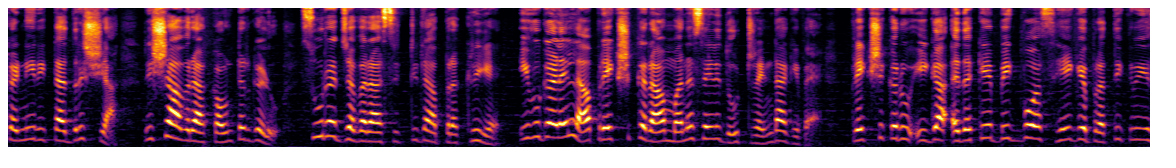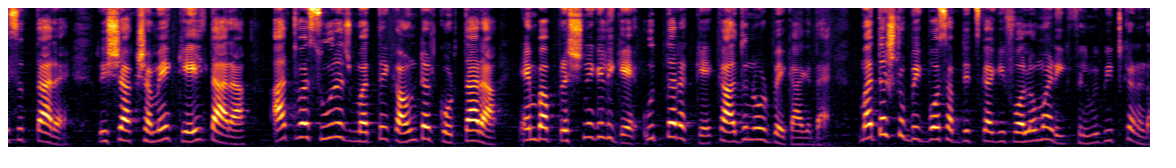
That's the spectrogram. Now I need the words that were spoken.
ಕಣ್ಣೀರಿಟ್ಟ ದೃಶ್ಯ, ರಿಷಾ ಅವರ ಕೌಂಟರ್ಗಳು, ಸೂರಜ್ ಅವರ ಸಿಟ್ಟಿನ ಪ್ರಕ್ರಿಯೆ, ಇವುಗಳೆಲ್ಲ ಪ್ರೇಕ್ಷಕರ ಮನಸೆಳೆದು ಟ್ರೆಂಡ್ ಆಗಿವೆ. ಪ್ರೇಕ್ಷಕರು ಈಗ ಇದಕ್ಕೆ ಬಿಗ್ ಬಾಸ್ ಹೇಗೆ ಪ್ರತಿಕ್ರಿಯಿಸುತ್ತಾರೆ? ರಿಷಾ ಕ್ಷಮೆ ಕೇಳ್ತಾರಾ? ಅಥವಾ ಸೂರಜ್ ಮತ್ತೆ ಕೌಂಟರ್ ಕೊಡ್ತಾರಾ? ಎಂಬ ಪ್ರಶ್ನೆಗಳಿಗೆ ಉತ್ತರಕ್ಕೆ ಕಾದು ನೋಡಬೇಕಾಗಿದೆ. ಮತ್ತಷ್ಟು ಬಿಗ್ ಬಾಸ್ ಅಪ್ಡೇಟ್ಸ್ಗಾಗಿ ಫಾಲೋ ಮಾಡಿ ಫಿಲ್ಮಿ ಬೀಟ್ ಕನ್ನಡ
